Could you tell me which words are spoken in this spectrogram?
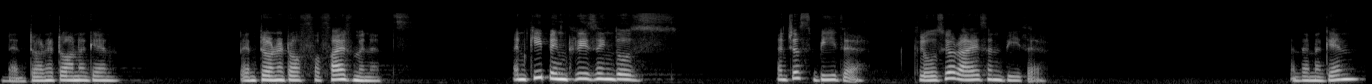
Then turn it on again. Then turn it off for five minutes. And keep increasing those and just be there. Close your eyes and be there. And then again,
